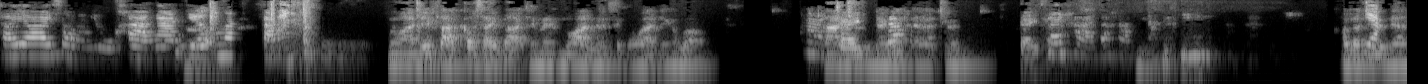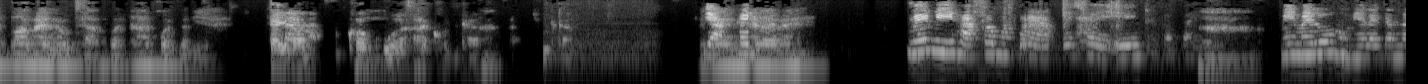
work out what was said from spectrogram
ทยอยส่งอยู่ค่ะงานเยอะมากค่ะเมื่อวานนี้ฝากเข้าใส่บาตรใช่ไหมเมื่อวานรู้สึกเมื่อวานนี้เขาบอกห้าชุดได้กันห้าชุดใช่ค่ะเจ้าค่ะคนละชุดนะพ่อแม่ลูกสามคนห้าคนพอดีใช่ครับ ครอบครัวห้าคนครับชุดครับอยากมีอะไรไหมไม่มีค่ะเข้ามากราบไปใส่เองแต่ก็ไป มีไหมลูกหนูมีอะไรกันไหม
